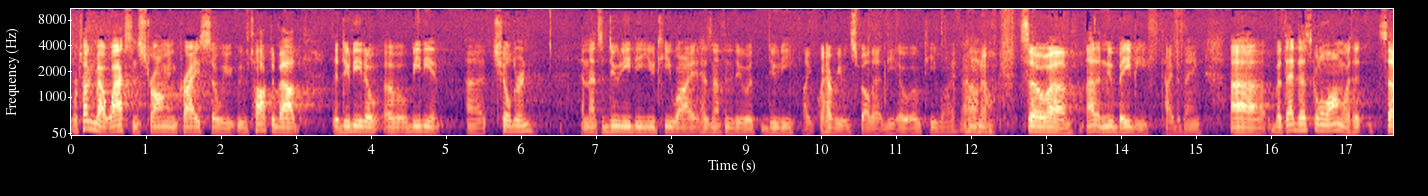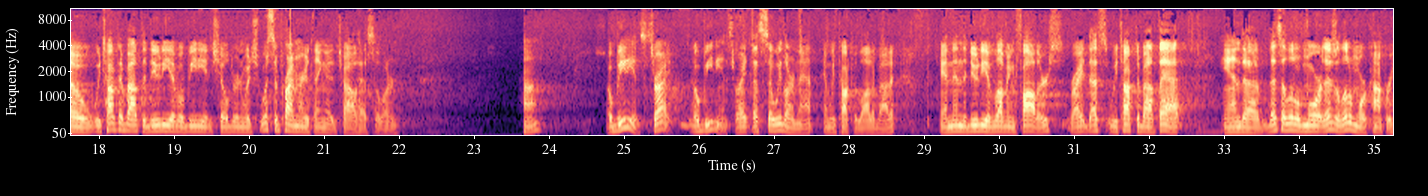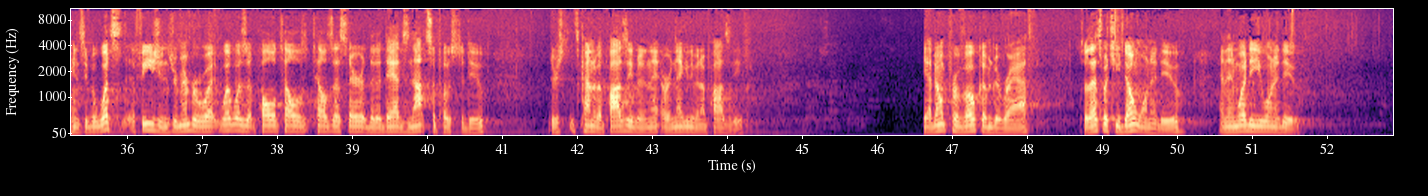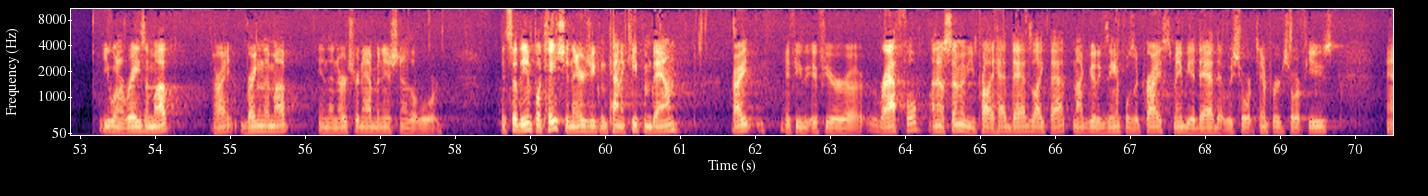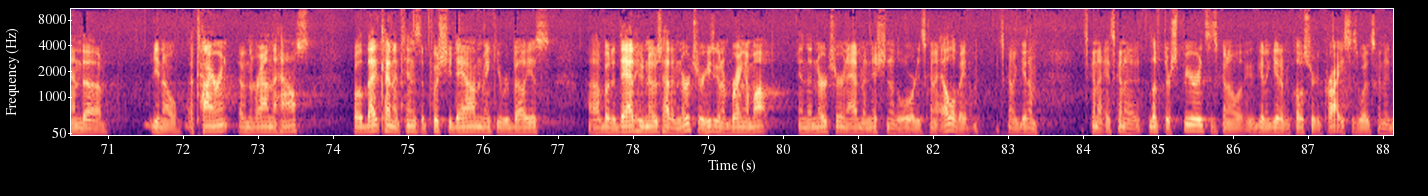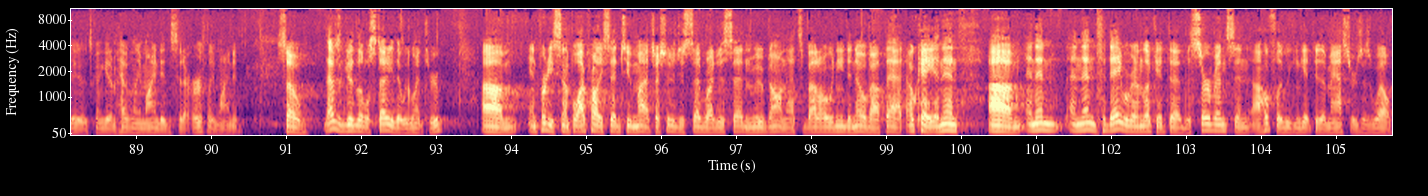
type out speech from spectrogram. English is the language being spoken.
we're talking about waxing strong in Christ. So we, we've talked about the duty of, of obedient uh, children, and that's duty, D U T Y. It has nothing to do with duty, like whatever you would spell that, D O O T Y. I don't know. So uh, not a new baby type of thing. Uh, but that does go along with it. So we talked about the duty of obedient children, which what's the primary thing a child has to learn? Huh? Obedience. That's right. Obedience, right? That's so we learned that, and we talked a lot about it. And then the duty of loving fathers, right? That's we talked about that, and uh, that's a little more. That's a little more comprehensive. But what's Ephesians? Remember what what was it Paul tells tells us there that a dad's not supposed to do? There's it's kind of a positive and a ne- or a negative and a positive. Yeah, don't provoke them to wrath. So that's what you don't want to do. And then what do you want to do? You want to raise them up, all right? Bring them up in the nurture and admonition of the Lord. And so the implication there is you can kind of keep them down, right? If you if you're uh, wrathful, I know some of you probably had dads like that, not good examples of Christ. Maybe a dad that was short-tempered, short-fused, and uh, you know a tyrant around the house. Well, that kind of tends to push you down, make you rebellious. Uh, but a dad who knows how to nurture, he's going to bring them up in the nurture and admonition of the Lord. It's going to elevate them. It's going to get them. It's going to. It's going to lift their spirits. It's going to. Going to get them closer to Christ. Is what it's going to do. It's going to get them heavenly minded instead of earthly minded. So that was a good little study that we went through, um, and pretty simple. I probably said too much. I should have just said what I just said and moved on. That's about all we need to know about that. Okay, and then. Um, and then, and then today we're going to look at the, the servants, and uh, hopefully we can get to the masters as well.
